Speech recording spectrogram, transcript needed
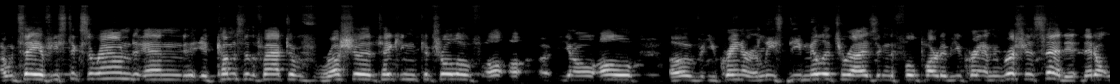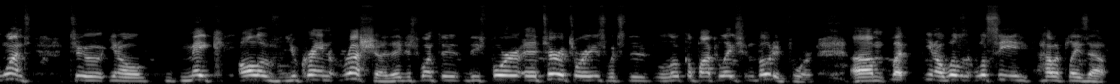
I would say if he sticks around and it comes to the fact of Russia taking control of all, uh, you know all of Ukraine or at least demilitarizing the full part of Ukraine I mean Russia said it, they don't want to you know make all of Ukraine Russia. They just want the, these four uh, territories which the local population voted for. Um, but you know we'll we'll see how it plays out.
